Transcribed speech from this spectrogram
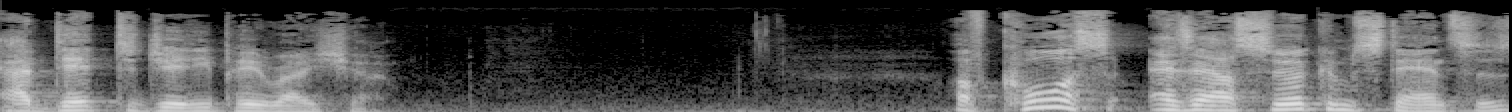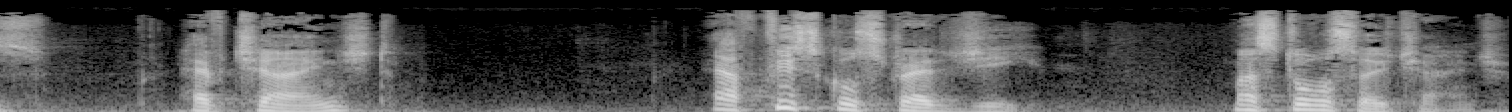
our debt to GDP ratio. Of course, as our circumstances have changed, our fiscal strategy must also change.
